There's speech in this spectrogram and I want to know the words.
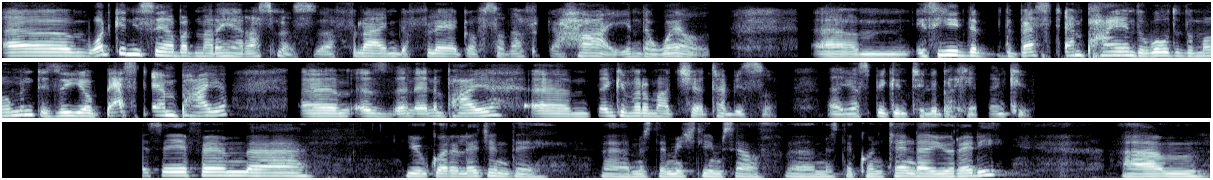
Um, what can you say about Marais Erasmus uh, flying the flag of South Africa high in the world? Um, is he the, the best empire in the world at the moment? Is he your best empire um, as an, an empire? Um, thank you very much, uh, Thabiso. Uh, you're speaking to Libra here. Thank you. SAFM, uh, you've got a legend there, uh, Mr. Mitchley himself. Uh, Mr. Contender, are you ready? Um,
